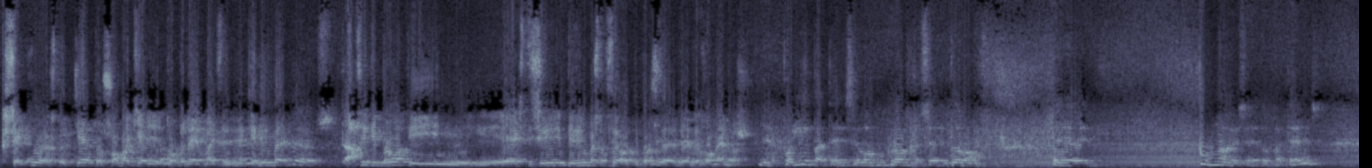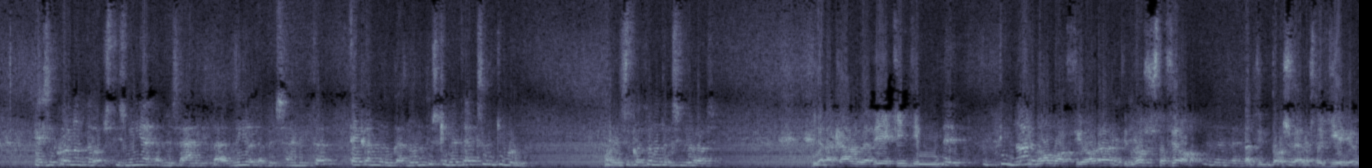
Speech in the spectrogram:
ξεκούραστο και το σώμα και το πνεύμα, έτσι δεν είναι, και δίνουμε αυτή την πρώτη αίσθηση, τη δίνουμε στο Θεό, την προσφέρετε ναι. ενδεχομένως. Ναι, πολλοί πατέρες, εγώ που πρόφτασα εδώ, ε, που γνώριζα εδώ πατέρες, σηκώνοντο τις μία τα μεσάνυχτα, δύο τα μεσάνυχτα, έκαναν τον κανόνα τους και μετά έξαν κοιμώνα. Για να σηκωθούν να τον ξημερώσει. Για να κάνουν δηλαδή εκείνη την, ε, την, ώρα, την όμορφη ώρα να την δώσουν στο Θεό, να την προσφέρουν στον Κύριο.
